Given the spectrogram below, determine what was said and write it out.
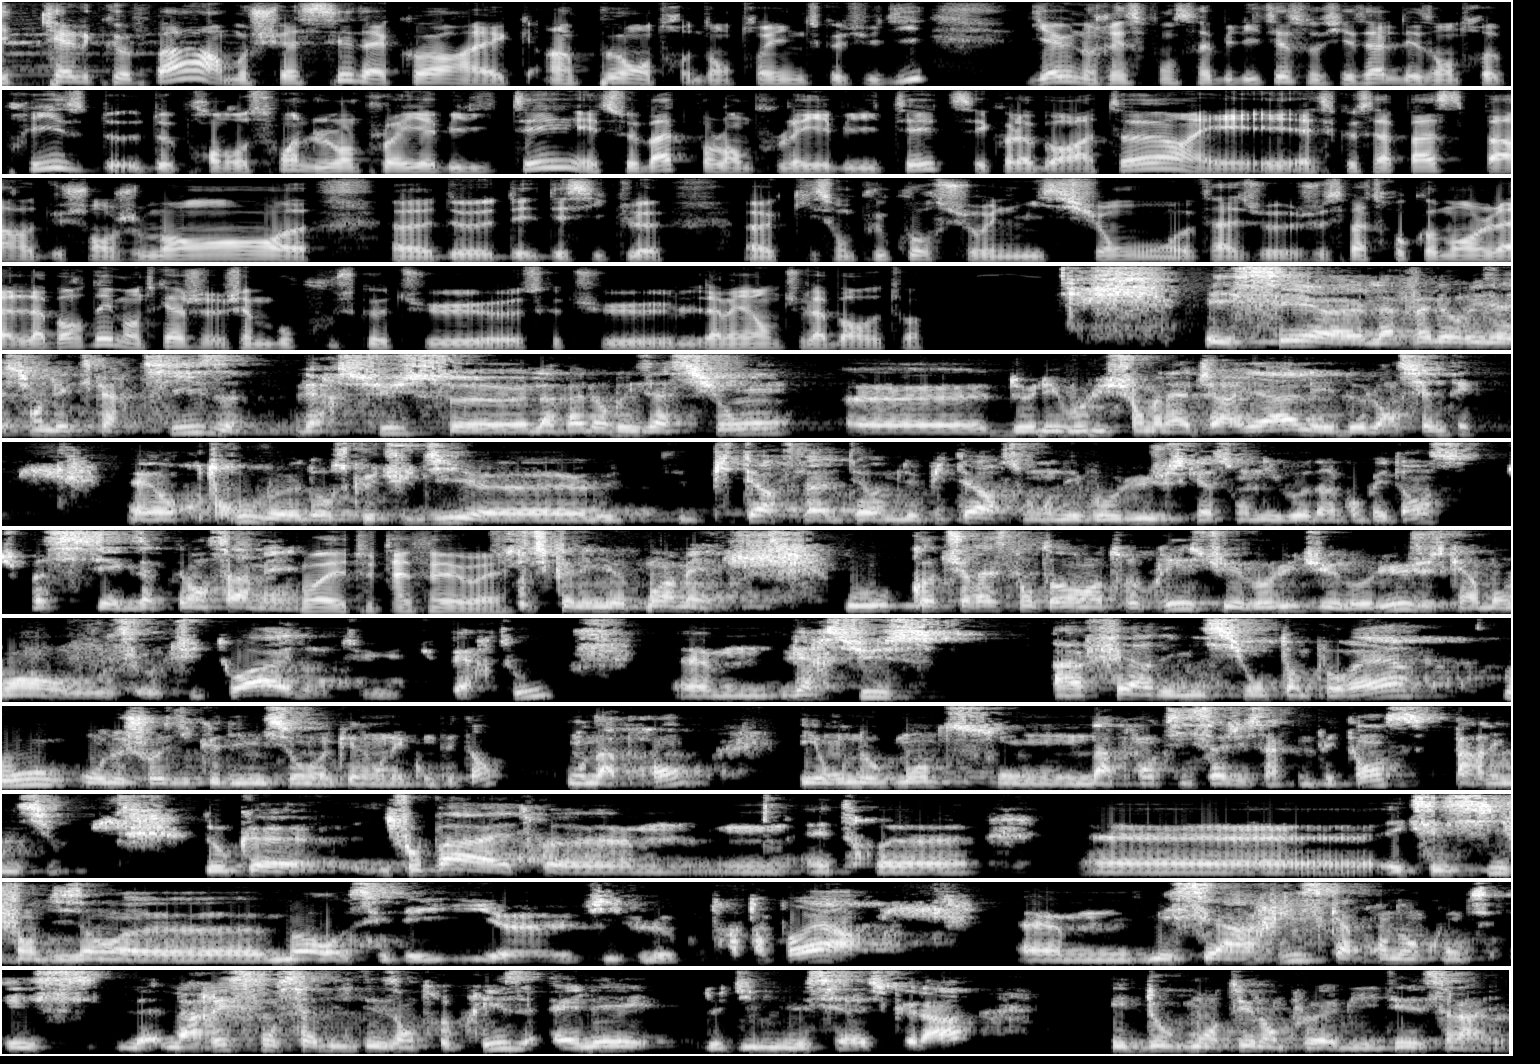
Et quelque part, moi je suis assez d'accord avec un peu entre d'entre ce que tu dis, il y a une responsabilité sociétale des entreprises de, prendre soin de l'employabilité et de se battre pour l'employabilité de ses collaborateurs. Et, est-ce que ça passe par du changement, euh, de, des, cycles euh, qui sont plus courts sur une mission? Enfin, je ne sais pas trop comment l'aborder, mais en tout cas, j'aime beaucoup ce que tu, ce que tu, la manière dont tu l'abordes toi. Et c'est euh, la valorisation de l'expertise versus la valorisation de l'évolution managériale et de l'ancienneté. Et on retrouve dans ce que tu dis euh, le Peters, là, le théorème de Peters, où on évolue jusqu'à son niveau d'incompétence. Je sais pas si c'est exactement ça, mais ouais, tout à fait, ouais. Tu connais mieux que moi, mais où quand tu restes longtemps dans l'entreprise, tu évolues, tu évolues jusqu'à un moment où c'est au-dessus de toi et donc tu, tu perds tout. Euh, versus à faire des missions temporaires où on ne choisit que des missions dans lesquelles on est compétent, on apprend et on augmente son apprentissage et sa compétence par les missions. Donc euh, il ne faut pas être, euh, euh, excessif en disant mort au CDI, vive le contrat temporaire, mais c'est un risque à prendre en compte. Et la responsabilité des entreprises, elle est de diminuer ces risques-là et d'augmenter l'employabilité des salariés.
